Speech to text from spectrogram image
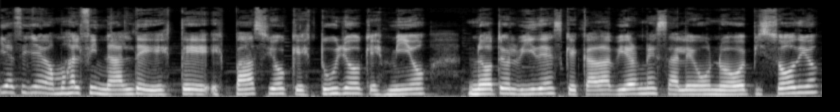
Y así llegamos al final de este espacio que es tuyo, que es mío. No te olvides que cada viernes sale un nuevo episodio.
